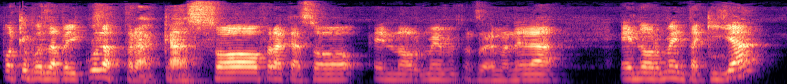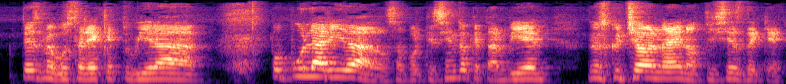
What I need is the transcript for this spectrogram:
Porque, pues, la película fracasó, fracasó enorme, o sea, de manera enorme en taquilla. Entonces me gustaría que tuviera popularidad, o sea, porque siento que también no he escuchado nada de noticias de que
